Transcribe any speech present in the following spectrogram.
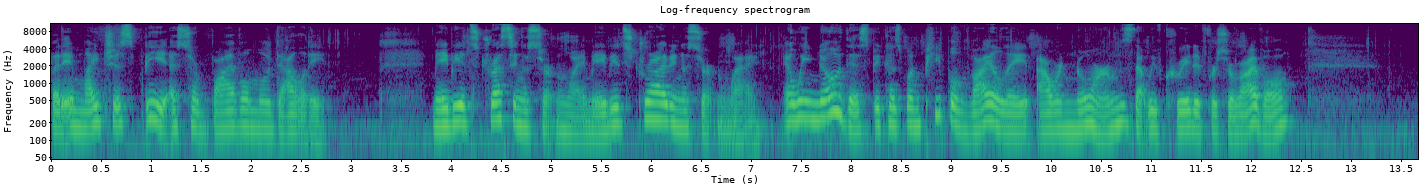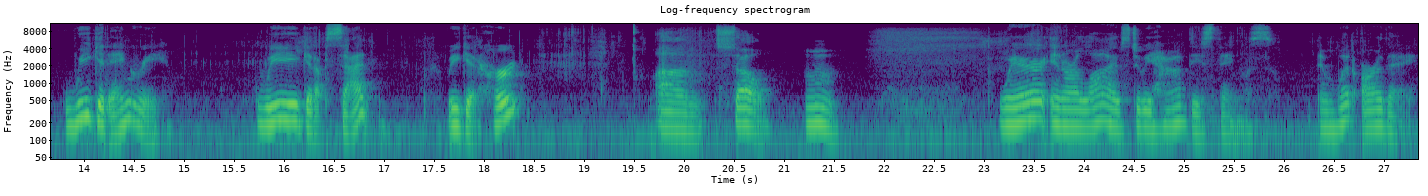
but it might just be a survival modality. Maybe it's dressing a certain way, maybe it's driving a certain way. And we know this because when people violate our norms that we've created for survival, we get angry. We get upset. We get hurt. Um, so, mm, where in our lives do we have these things? And what are they?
